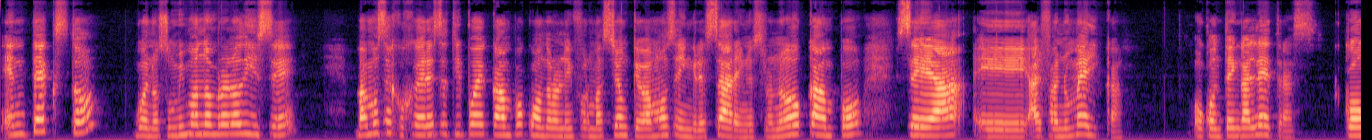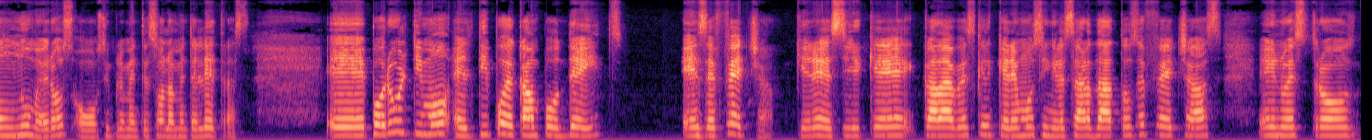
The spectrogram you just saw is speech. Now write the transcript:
En texto, bueno, su mismo nombre lo dice, vamos a escoger este tipo de campo cuando la información que vamos a ingresar en nuestro nuevo campo sea eh, alfanumérica o contenga letras con números o simplemente solamente letras. Eh, por último, el tipo de campo date es de fecha. Quiere decir que cada vez que queremos ingresar datos de fechas en nuestro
